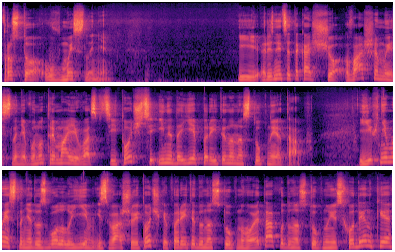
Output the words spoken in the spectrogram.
просто в мисленні. І різниця така, що ваше мислення воно тримає вас в цій точці і не дає перейти на наступний етап. Їхнє мислення дозволило їм із вашої точки перейти до наступного етапу, до наступної сходинки,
